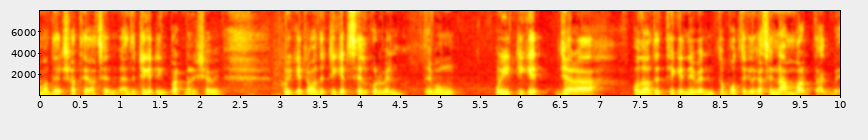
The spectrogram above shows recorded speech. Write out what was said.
আমাদের সাথে আছেন অ্যাজ এ টিকেটিং পার্টনার হিসাবে। কুইকেট আমাদের টিকিট সেল করবেন এবং ওই টিকিট যারা ওনাদের থেকে নেবেন, তো প্রত্যেকের কাছে নাম্বার থাকবে।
